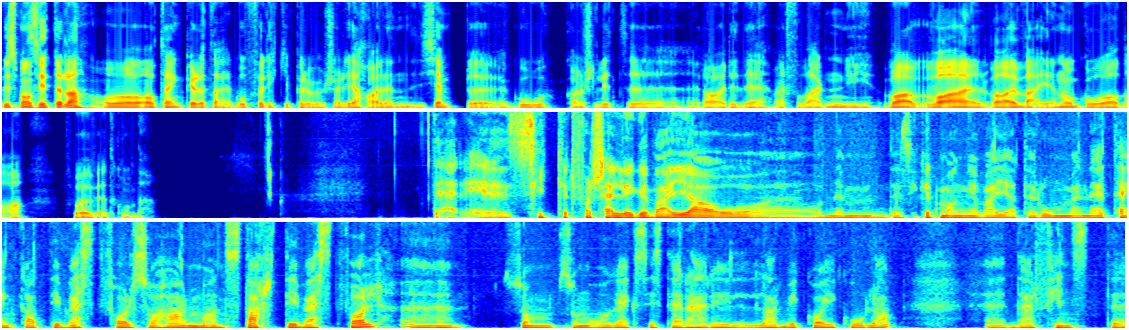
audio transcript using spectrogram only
Hvis man sitter da og, og tenker dette her, hvorfor ikke prøve sjøl? Jeg har en kjempegod, kanskje litt uh, rar idé, i hvert fall er den ny. Hva, hva, er, hva er veien å gå da for vedkommende? Det er sikkert forskjellige veier, og, og det, det, er sikkert mange veier til rom. Men jeg tenker at i Vestfold så har man Start i Vestfold, eh, som òg eksisterer her i Larvik og i Kolab. Eh, der finnes det,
